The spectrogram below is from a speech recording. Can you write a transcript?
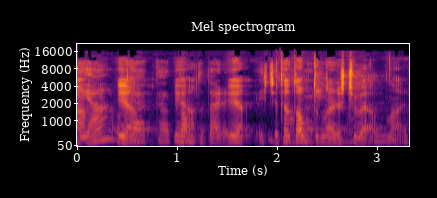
ja och det det tomte där inte det tomte när det väl nej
